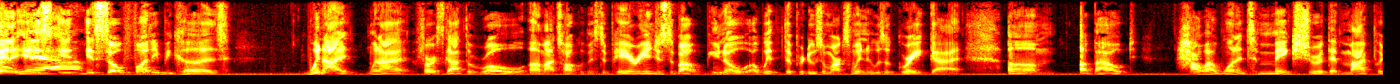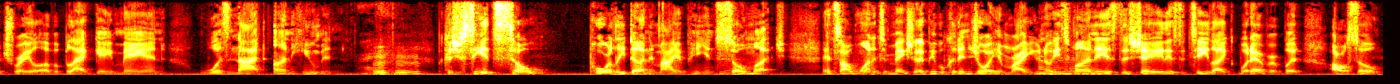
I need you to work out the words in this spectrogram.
and, it- and Yeah. it's, it, it's so funny because when I when I first got the role, um, I talked with Mr. Perry and just about you know uh, with the producer Mark Swinton, who's a great guy, um, about how I wanted to make sure that my portrayal of a black gay man was not unhuman, because you see, it's so poorly done in my opinion so mm-hmm. much and so i wanted to make sure that people could enjoy him right you know he's funny mm-hmm. it's the shade it's the tea like whatever but also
